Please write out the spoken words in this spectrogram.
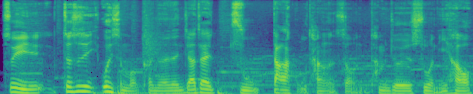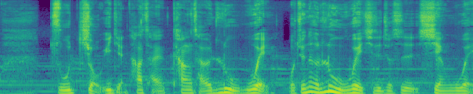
所以这是为什么可能人家在煮大骨汤的时候，他们就会说你好煮久一点，它才汤才会入味。我觉得那个入味其实就是鲜味。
